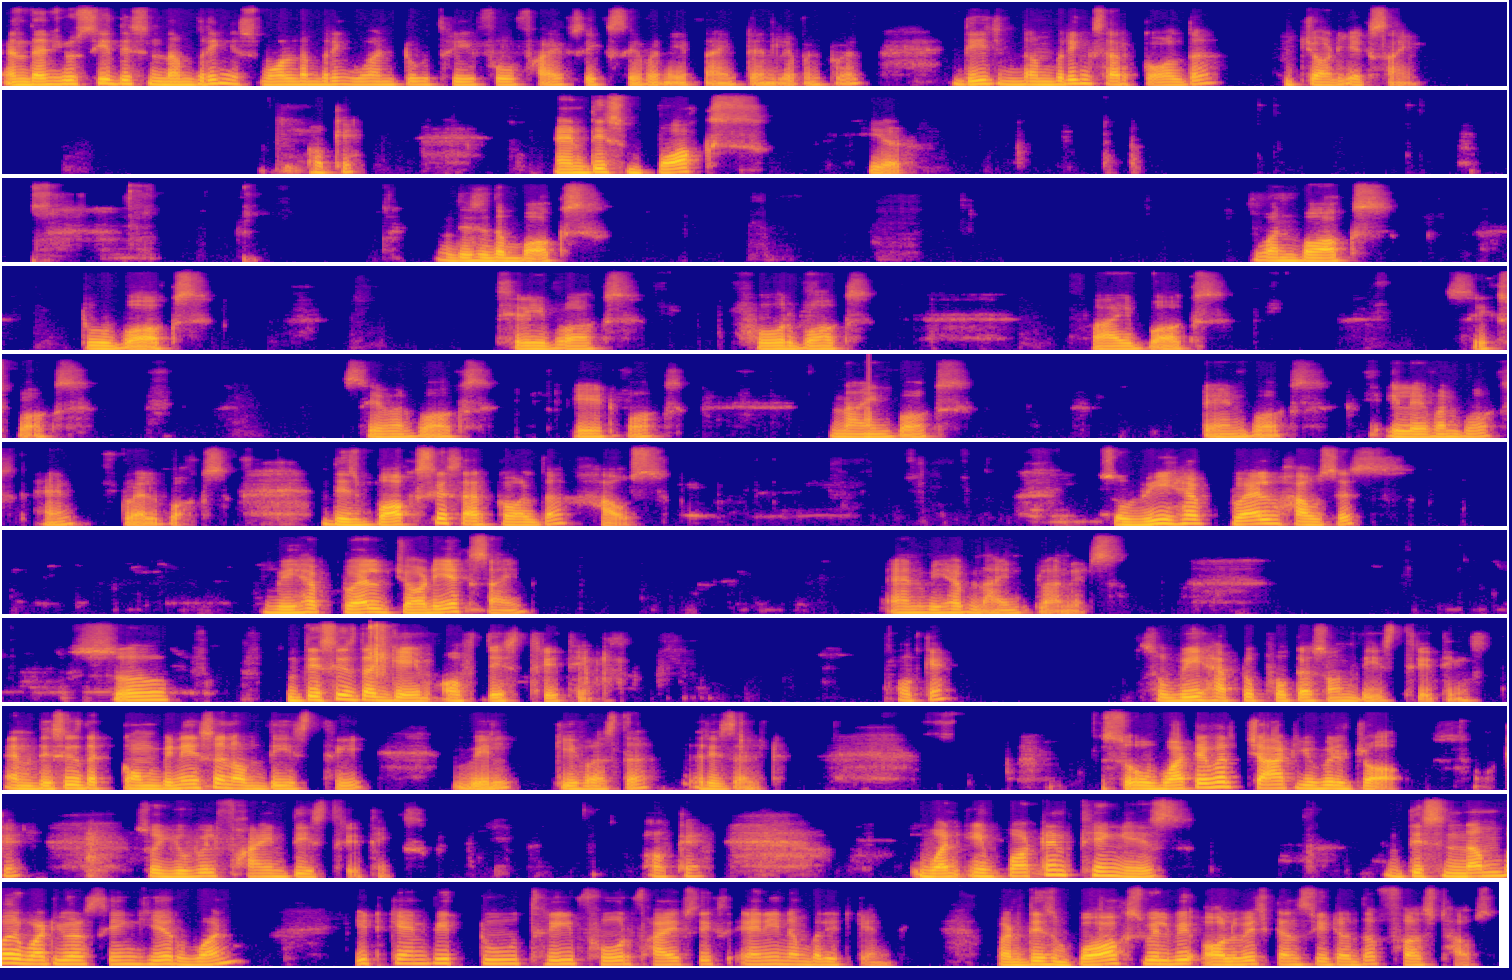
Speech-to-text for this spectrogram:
And then you see this numbering, small numbering 1, 2, 3, 4, 5, 6, 7, 8, 9, 10, 11, 12. These numberings are called the zodiac sign. Okay. And this box here, this is the box. One box, two box, three box, four box, five box, six box, seven box, eight box, nine box, 10 box, 11 box, and 12 box. These boxes are called the house. So we have 12 houses. We have 12 zodiac sign and we have nine planets. So this is the game of these three things. Okay. So we have to focus on these three things. And this is the combination of these three will give us the result. So whatever chart you will draw, okay, so you will find these three things. Okay one important thing is this number what you are seeing here one it can be two three four five six any number it can be. But this box will be always considered the first house.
